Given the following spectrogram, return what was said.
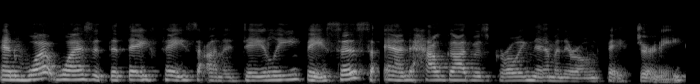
and what was it that they face on a daily basis and how God was growing them in their own faith journey.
